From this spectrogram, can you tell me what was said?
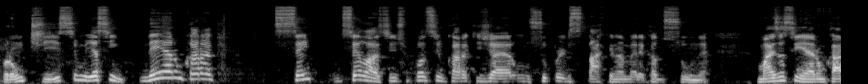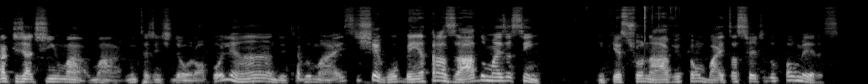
prontíssimo, e assim, nem era um cara sempre, sei lá, a gente pode ser um cara que já era um super destaque na América do Sul, né? Mas assim, era um cara que já tinha uma, uma, muita gente da Europa olhando e tudo mais, e chegou bem atrasado, mas assim, inquestionável que é um baita acerto do Palmeiras.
